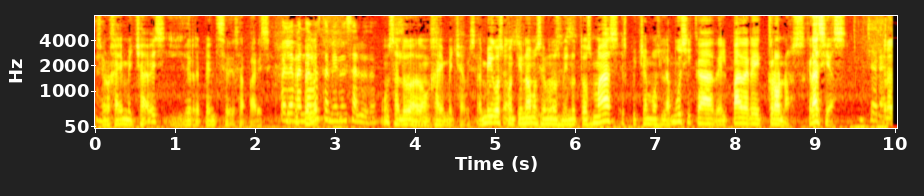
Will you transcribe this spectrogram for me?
señor Jaime Chávez, y de repente se desaparece. Pues le mandamos también un saludo. Un saludo a don Jaime Chávez. Amigos, continuamos en unos minutos más. Escuchemos la música del padre Cronos. Gracias. Muchas gracias.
